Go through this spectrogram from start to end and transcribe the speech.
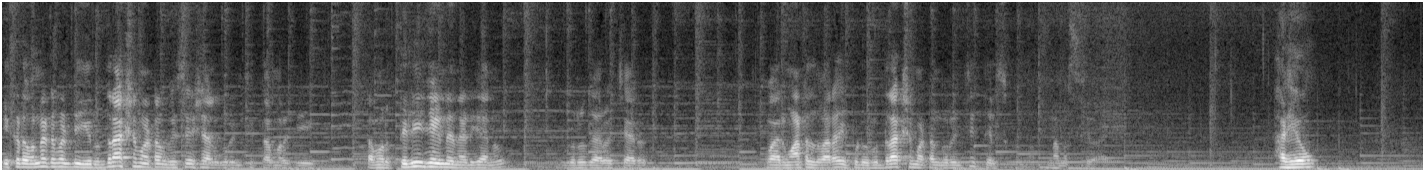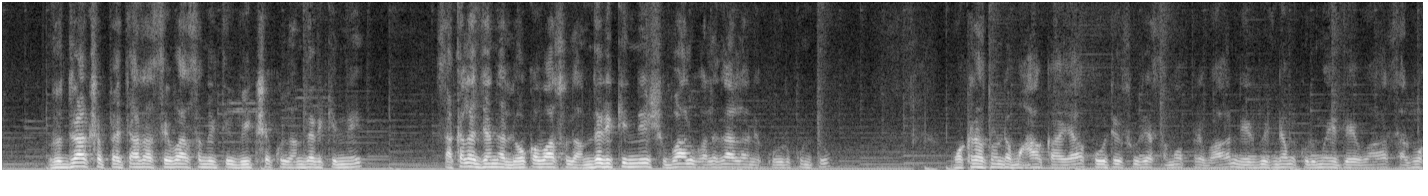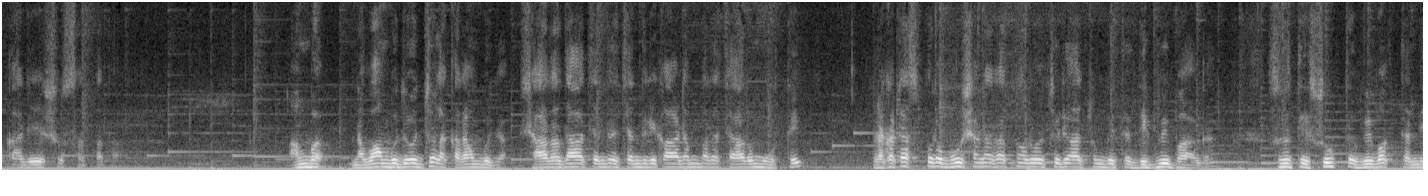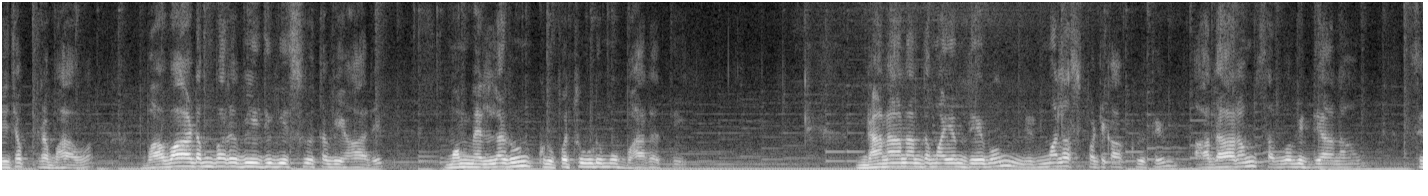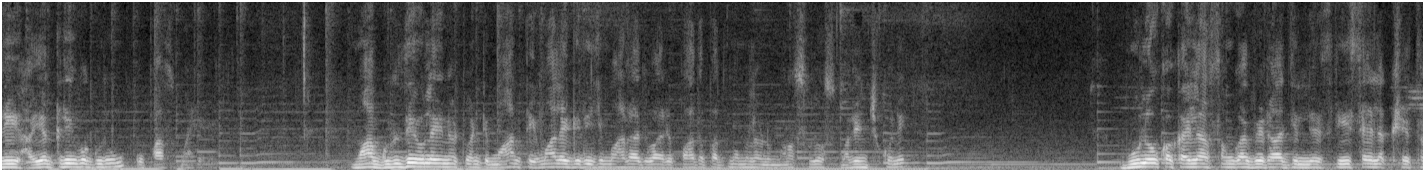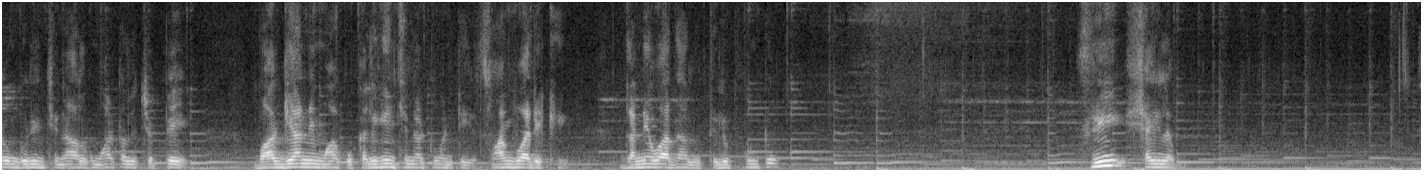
ఇక్కడ ఉన్నటువంటి ఈ రుద్రాక్ష మఠం విశేషాల గురించి తమరికి తమరు తెలియజేయండి అని అడిగాను. గురువుగారు వచ్చారు. వారి మాటల ద్వారా ఇప్పుడు రుద్రాక్ష మఠం గురించి తెలుసుకుందాం. నమస్తే హరి ఓం. రుద్రాక్ష ప్రచార సేవా సమితి వీక్షకులందరికీ సకల జన లోకవాసులందరికీ శుభాలు కలగాలని కోరుకుంటూ వక్రతుండ మహాకాయ కోటి సూర్య సమప్రభ నిర్విఘ్నం కురుమయ దేవ సర్వకార్యేషు సర్వత అంబ నవాంబుజోజ్వల కరాంబుజ శారదా చంద్ర చంద్రికాడంబర చారుమూర్తి ప్రకటస్ఫురభూషణ రత్నరోచిరాచుంబిత దిగ్విభాగ శృతి సూక్త వివక్త నిజ ప్రభావ భావాడంబర వీధి విశ్రుత విహారి మమ్మెల్లరూ కృపచూడుము భారతి జ్ఞానానందమయం దేవం నిర్మల స్ఫటికాకృతిం ఆధారం సర్వ విద్యానాం శ్రీ హయగ్రీవ గురుం ఉపాస్మహే మా గురుదేవులైనటువంటి మహంత్ హిమాలయ గిరిజీ మహారాజ్ వారి పాద పద్మములను మనసులో స్మరించుకొని భూలోక కైలాసంగా విరాజిల్లే శ్రీశైల క్షేత్రం గురించి నాలుగు మాటలు చెప్పే భాగ్యాన్ని మాకు కలిగించినటువంటి స్వామివారికి ధన్యవాదాలు తెలుపుకుంటూ శ్రీశైలం.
